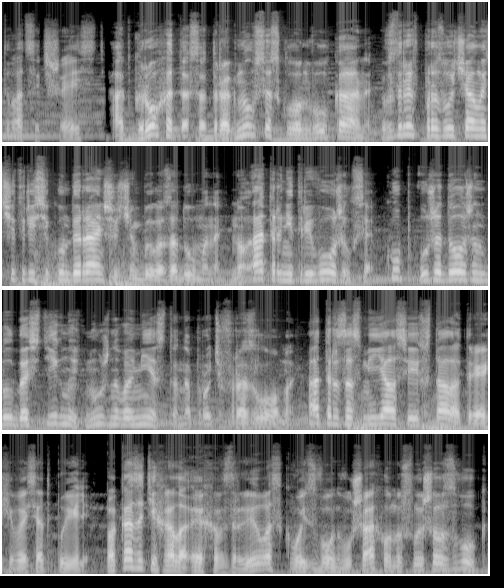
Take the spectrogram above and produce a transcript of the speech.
26. От грохота содрогнулся склон вулкана. Взрыв прозвучал на 4 секунды раньше, чем было задумано. Но Атор не тревожился. Куб уже должен был достигнуть нужного места напротив разлома. Атор засмеялся и встал, отряхиваясь от пыли. Пока затихало эхо взрыва, сквозь звон в ушах он услышал звук,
